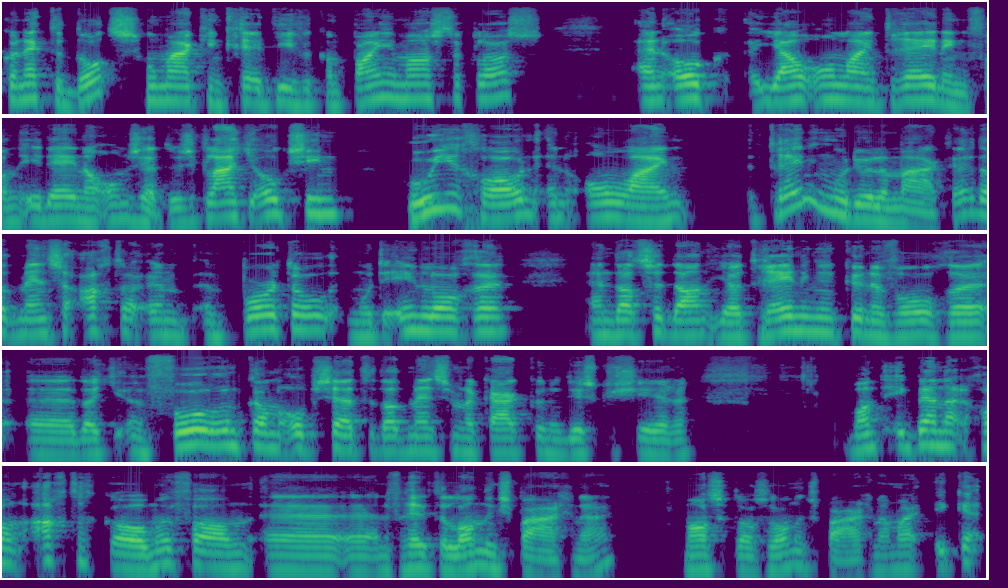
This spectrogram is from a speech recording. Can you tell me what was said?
Connect the Dots. Hoe maak je een creatieve campagne masterclass? En ook jouw online training van idee naar omzet. Dus ik laat je ook zien hoe je gewoon een online trainingmodule maakt. Hè? Dat mensen achter een, een, portal moeten inloggen en dat ze dan jouw trainingen kunnen volgen. dat je een forum kan opzetten, dat mensen met elkaar kunnen discussiëren. Want ik ben er gewoon achter gekomen van, uh, en vergeet ik de landingspagina, masterclass landingspagina, maar ik,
